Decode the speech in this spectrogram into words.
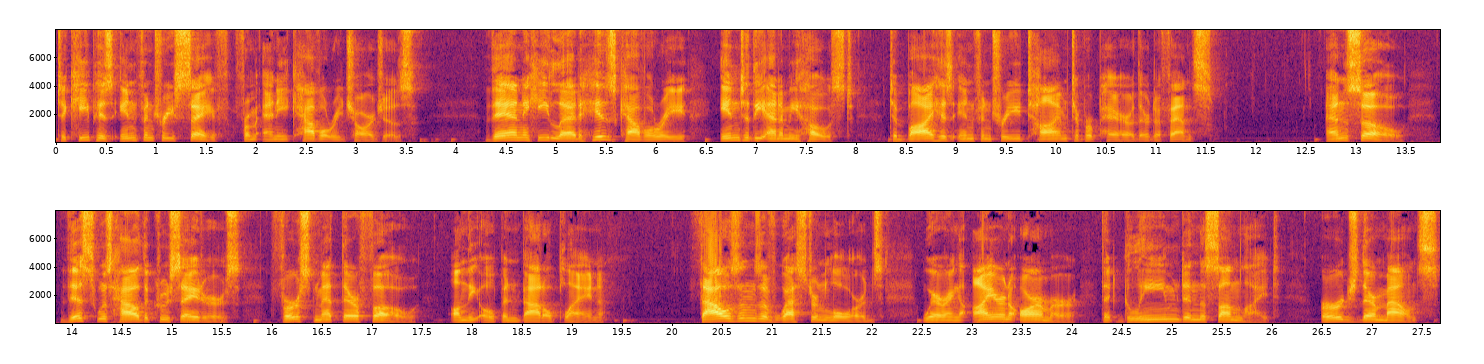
to keep his infantry safe from any cavalry charges. Then he led his cavalry into the enemy host to buy his infantry time to prepare their defense. And so, this was how the Crusaders first met their foe on the open battle plain. Thousands of Western lords, wearing iron armor that gleamed in the sunlight, urged their mounts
